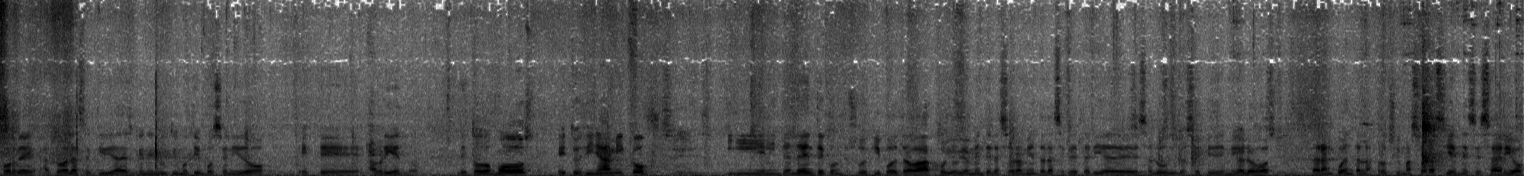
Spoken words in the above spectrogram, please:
acorde a todas las actividades que en el último tiempo se han ido este, abriendo. De todos modos, esto es dinámico y el intendente con su equipo de trabajo y obviamente el asesoramiento de la Secretaría de Salud y los epidemiólogos darán cuenta en las próximas horas si es necesario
